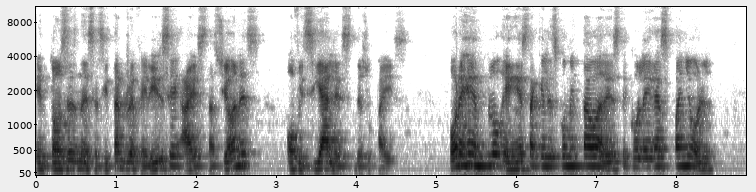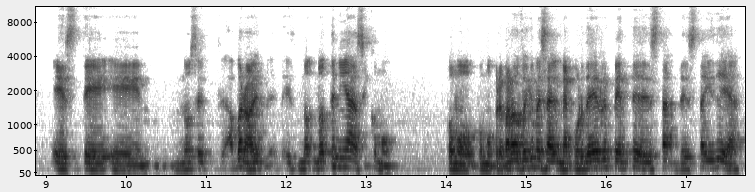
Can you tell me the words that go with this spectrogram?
entonces necesitan referirse a estaciones oficiales de su país. Por ejemplo, en esta que les comentaba de este colega español, este, eh, no sé, bueno, no, no, tenía así como como, como preparado fue que me, acordé de repente de esta, de esta idea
